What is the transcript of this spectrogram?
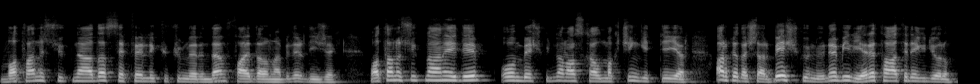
vatanı süknada seferlik hükümlerinden faydalanabilir diyecek. Vatanı sükna neydi? 15 günden az kalmak için gittiği yer. Arkadaşlar 5 günlüğüne bir yere tatile gidiyorum.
